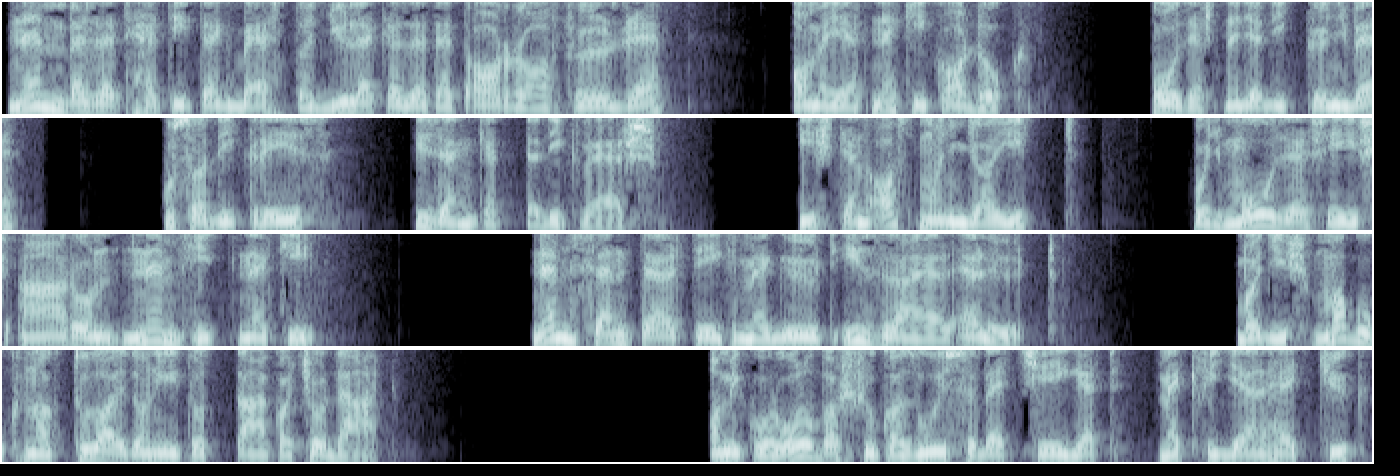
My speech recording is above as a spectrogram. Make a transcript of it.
nem vezethetitek be ezt a gyülekezetet arra a földre, amelyet nekik adok. Mózes negyedik könyve, 20. rész, 12. vers. Isten azt mondja itt, hogy Mózes és Áron nem hitt neki. Nem szentelték meg őt Izrael előtt, vagyis maguknak tulajdonították a csodát. Amikor olvassuk az új szövetséget, megfigyelhetjük,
